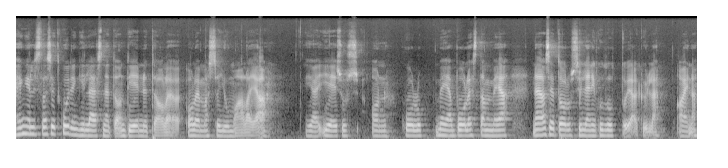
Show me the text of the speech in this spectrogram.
hengelliset asiat kuitenkin läsnä, että on tiennyt, että ole olemassa Jumala ja, ja Jeesus on kuollut meidän puolestamme ja nämä asiat on ollut silleen niin tuttuja kyllä aina.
